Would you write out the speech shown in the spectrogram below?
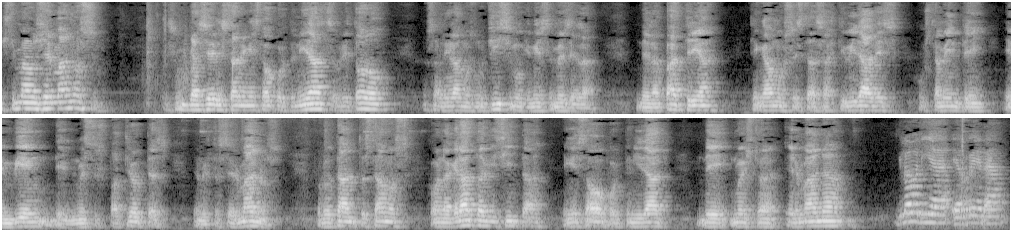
Estimados hermanos, es un placer estar en esta oportunidad, sobre todo nos alegramos muchísimo que en este mes de la, de la patria tengamos estas actividades justamente en bien de nuestros patriotas, de nuestros hermanos. Por lo tanto, estamos con la grata visita en esta oportunidad de nuestra hermana Gloria Herrera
